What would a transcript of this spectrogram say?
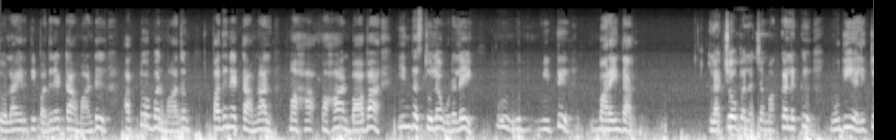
தொள்ளாயிரத்தி பதினெட்டாம் ஆண்டு அக்டோபர் மாதம் பதினெட்டாம் நாள் மகா மகான் பாபா இந்த ஸ்துல உடலை விட்டு மறைந்தார். லட்சோப லட்சம் மக்களுக்கு உதியளித்து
